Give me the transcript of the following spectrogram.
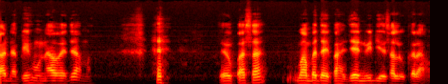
આડા ભીહું આવે છે આમાં. એવું પાછા, માં બધા પાસે જઈને વીડિયો ચાલુ કરાવો.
